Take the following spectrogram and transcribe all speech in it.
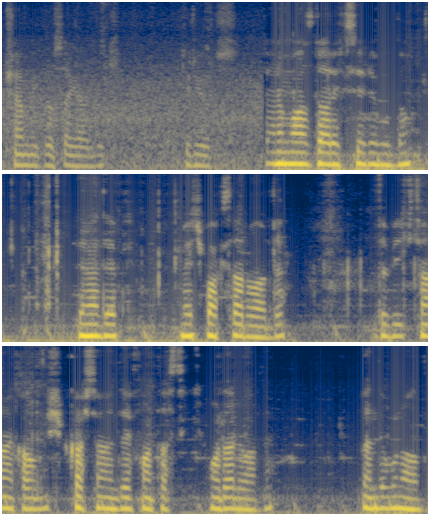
uçan Migros'a geldik. Giriyoruz. Bir tane Mazda RX-7 buldum. Genelde hep Matchbox'lar vardı. Burada bir iki tane kalmış. Birkaç tane de fantastik model vardı. Ben de bunu aldım.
